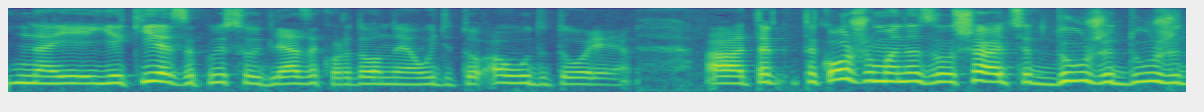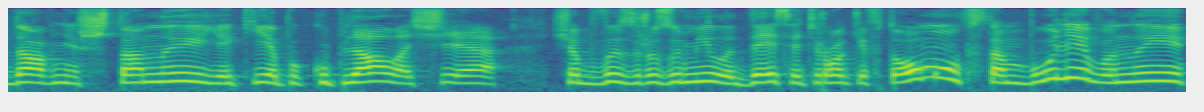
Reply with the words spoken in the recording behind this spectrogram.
на які я записую для закордонної аудито- аудиторії. Також у мене залишаються дуже дуже давні штани, які я покупляла ще. Щоб ви зрозуміли, 10 років тому в Стамбулі вони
